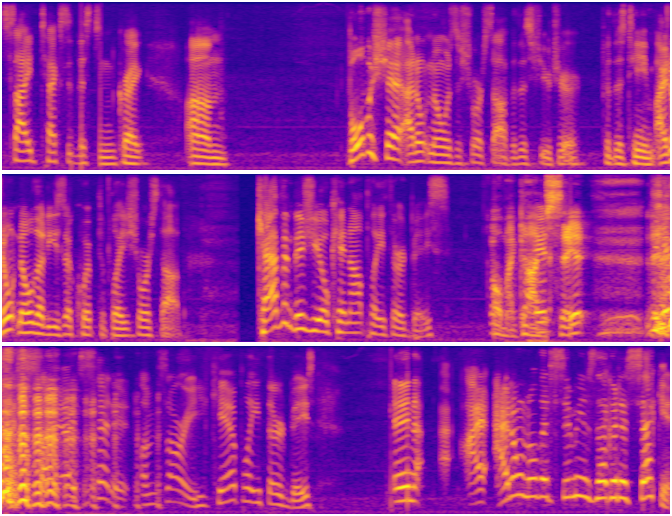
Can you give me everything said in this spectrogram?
side texted this to Craig, um, Bo Bichette, I don't know is a shortstop of this future for this team. I don't know that he's equipped to play shortstop. Cavan Biggio cannot play third base. Oh my God! And, say it. yes, I, I, said it. I'm sorry. He can't play third base. And I, I don't know that Semien's that good at second.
